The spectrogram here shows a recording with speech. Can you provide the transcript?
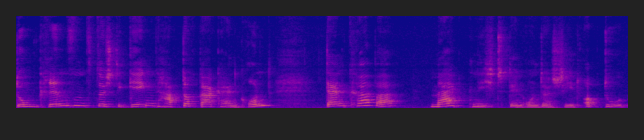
dumm grinsend durch die Gegend, hab doch gar keinen Grund. Dein Körper merkt nicht den Unterschied, ob du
